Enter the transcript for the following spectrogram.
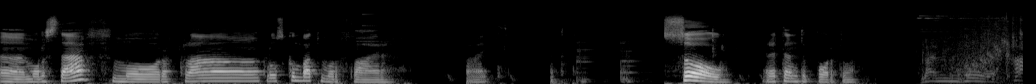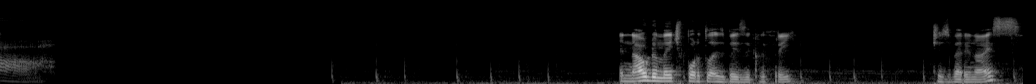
Uh, more staff, more close combat, more fire. Right. So, return to portal. And now the mage portal is basically free. Which is very nice.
